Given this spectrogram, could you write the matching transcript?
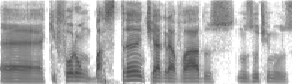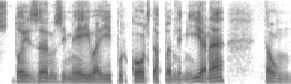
é, que foram bastante agravados nos últimos dois anos e meio aí por conta da pandemia, né? Então,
